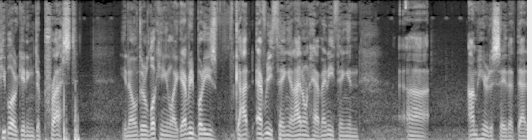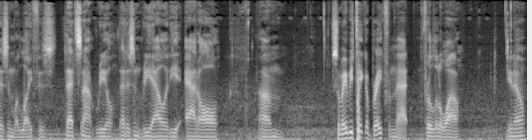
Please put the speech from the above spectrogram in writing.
people are getting depressed. You know, they're looking like everybody's got everything and I don't have anything. And uh, I'm here to say that that isn't what life is. That's not real. That isn't reality at all. Um, so maybe take a break from that for a little while. You know,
